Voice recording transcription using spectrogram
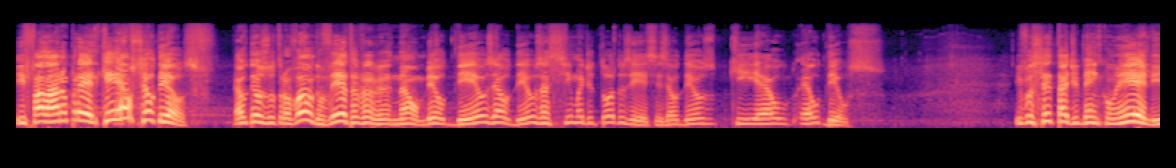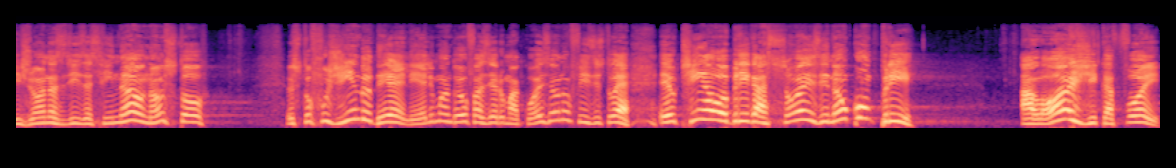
E falaram para ele, quem é o seu Deus? É o Deus do trovão, do vento? Não, meu Deus é o Deus acima de todos esses, é o Deus que é o, é o Deus. E você está de bem com ele? E Jonas diz assim, não, não estou. Eu estou fugindo dele. Ele mandou eu fazer uma coisa e eu não fiz. Isto é, eu tinha obrigações e não cumpri. A lógica foi,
